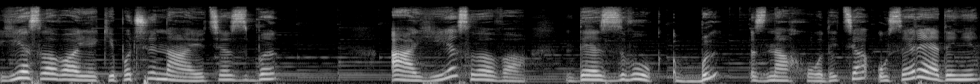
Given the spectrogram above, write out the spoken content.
Є слова, які починаються з Б, а є слова, де звук Б знаходиться усередині.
